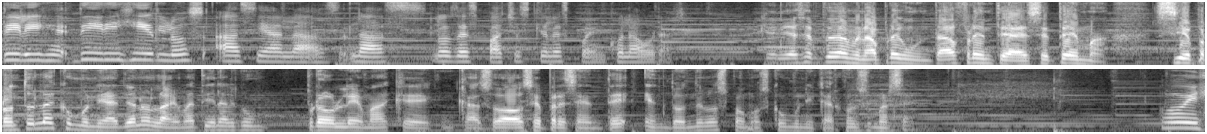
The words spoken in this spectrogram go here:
dirige, dirigirlos hacia las, las, los despachos que les pueden colaborar. Quería hacerte también una pregunta frente a ese tema. Si de pronto la comunidad de Anolaima tiene algún problema que en caso dado se presente, ¿en dónde nos podemos comunicar con su merced? Uy,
